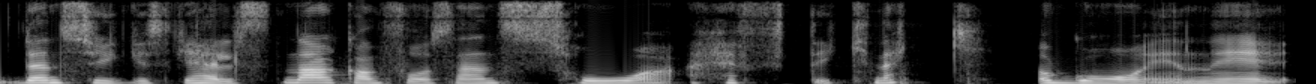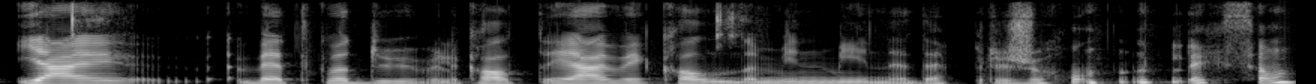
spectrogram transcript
den psykiske helsen da kan få seg en så heftig knekk og gå inn i Jeg vet ikke hva du ville kalt det, jeg vil kalle det min minidepresjon, liksom.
